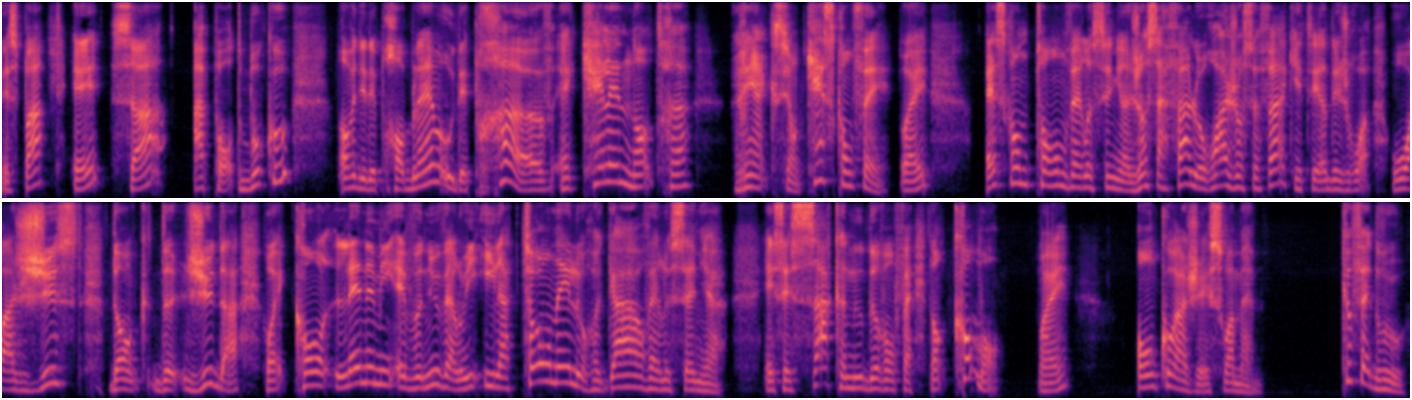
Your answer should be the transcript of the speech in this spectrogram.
n'est-ce pas? Et ça apporte beaucoup, on va dire, des problèmes ou des preuves. Et quelle est notre réaction? Qu'est-ce qu'on fait? Oui. Est-ce qu'on tombe vers le Seigneur? Josaphat, le roi Josaphat, qui était un des rois, roi juste, donc, de Juda, quand l'ennemi est venu vers lui, il a tourné le regard vers le Seigneur. Et c'est ça que nous devons faire. Donc, comment, ouais, encourager soi-même? Que faites-vous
